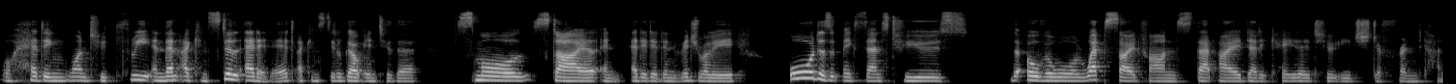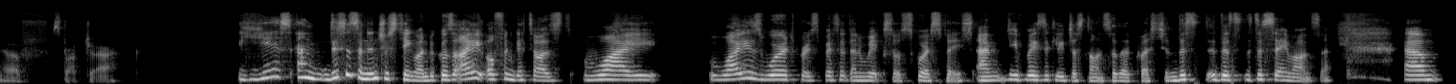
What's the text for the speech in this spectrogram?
or heading one, two, three, and then I can still edit it? I can still go into the small style and edit it individually? Or does it make sense to use the overall website fonts that I dedicated to each different kind of structure? Yes, and this is an interesting one because I often get asked why why is WordPress better than Wix or Squarespace? And you basically just answered that question. This this is the same answer. Um,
